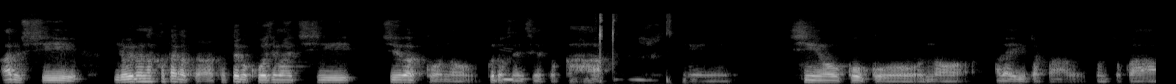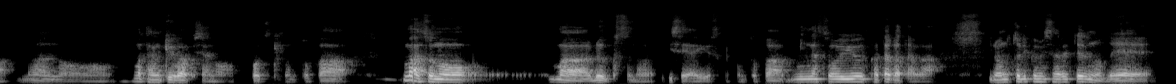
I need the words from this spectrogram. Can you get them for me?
あるし、いろいろな方々、例えば麹町中学校の工藤先生とか、うん、えー、新陽高校の荒井豊君とか、あの、まあ、探究学者の大月君とか、まあ、その、まあ、ルークスの伊勢谷友介君とか、みんなそういう方々がいろんな取り組みされてるので、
